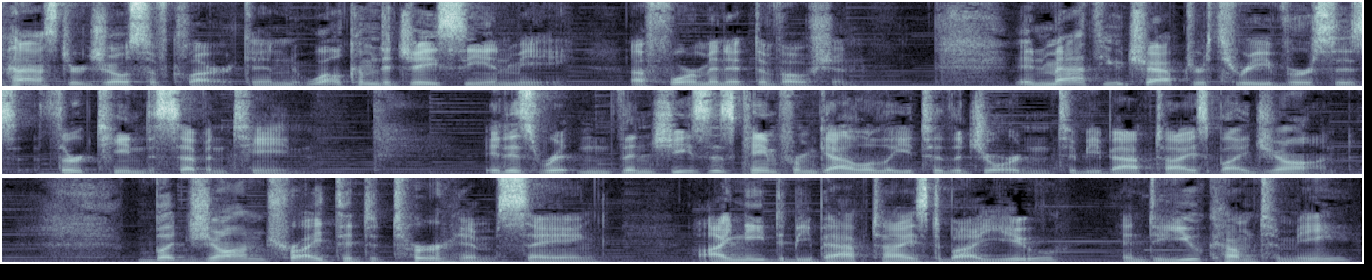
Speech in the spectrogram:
Pastor Joseph Clark, and welcome to JC and Me, a four minute devotion. In Matthew chapter 3, verses 13 to 17, it is written Then Jesus came from Galilee to the Jordan to be baptized by John. But John tried to deter him, saying, I need to be baptized by you, and do you come to me?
